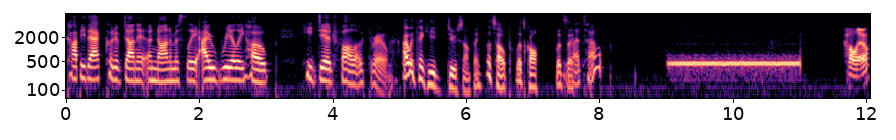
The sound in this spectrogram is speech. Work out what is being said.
copy that could have done it anonymously, I really hope he did follow through. I would think he'd do something. Let's hope. Let's call. Let's say. Let's hope. Hello?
